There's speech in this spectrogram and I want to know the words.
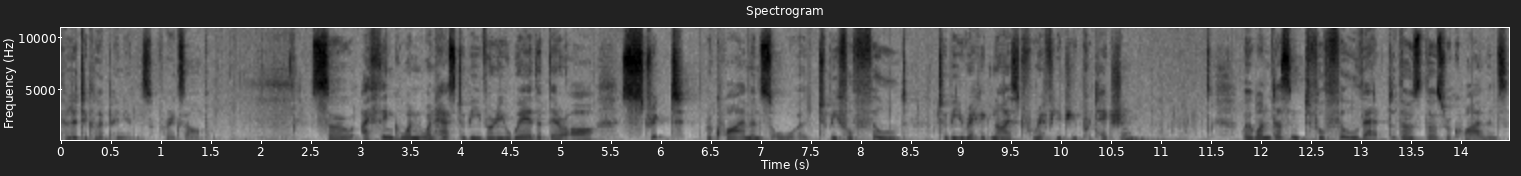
political opinions, for example. So I think one, one has to be very aware that there are strict requirements or to be fulfilled to be recognized for refugee protection where one doesn't fulfill that, those, those requirements,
